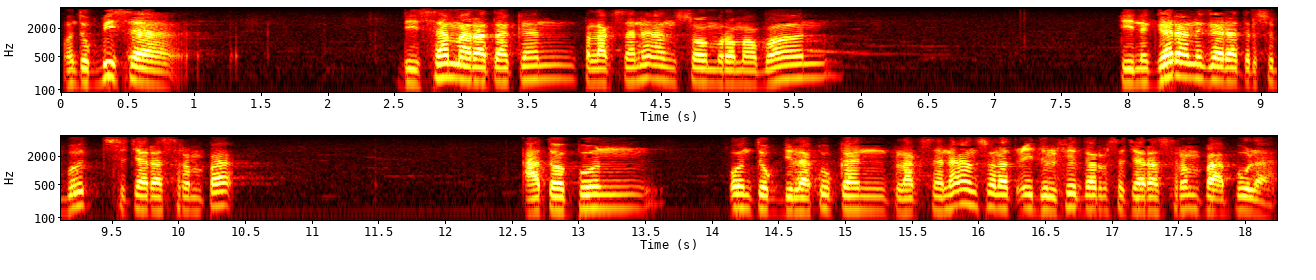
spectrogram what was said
untuk bisa disamaratakan pelaksanaan som Ramadan di negara-negara tersebut secara serempak ataupun untuk dilakukan pelaksanaan sholat idul fitr secara serempak pula.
